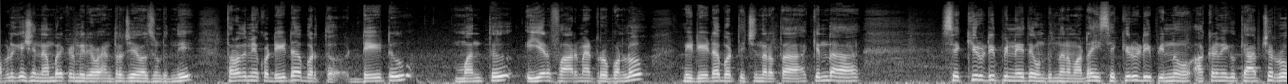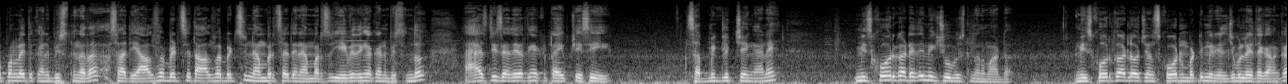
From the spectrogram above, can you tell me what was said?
అప్లికేషన్ నెంబర్ ఇక్కడ మీరు ఎంటర్ చేయాల్సి ఉంటుంది. తర్వాత మీ యొక్క date of birth date month year format రూపంలో మీ డేట్ ఆఫ్ బర్త్ ఇచ్చిన తర్వాత కింద సెక్యూరిటీ పిన్ అయితే ఉంటుందన్నమాట ఈ సెక్యూరిటీ పిన్ అక్కడ మీకు క్యాప్చర్ రూపంలో అయితే కనిపిస్తుంది కదా. సో అది ఆల్ఫాబెట్స్ అయితే ఆల్ఫాబెట్స్ నెంబర్స్ అయితే నెంబర్స్ ఏ విధంగా కనిపిస్తుందో యాజ్ ఇట్ ఈస్ అదే విధంగా ఇక్కడ టైప్ చేసి సబ్మిట్ క్లిక్ చేయగానే మీ స్కోర్ కార్డ్ అయితే మీకు చూపిస్తుంది అనమాట మీ స్కోర్ కార్డులో వచ్చిన స్కోర్ని బట్టి మీరు ఎలిజిబుల్ అయితే కనుక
